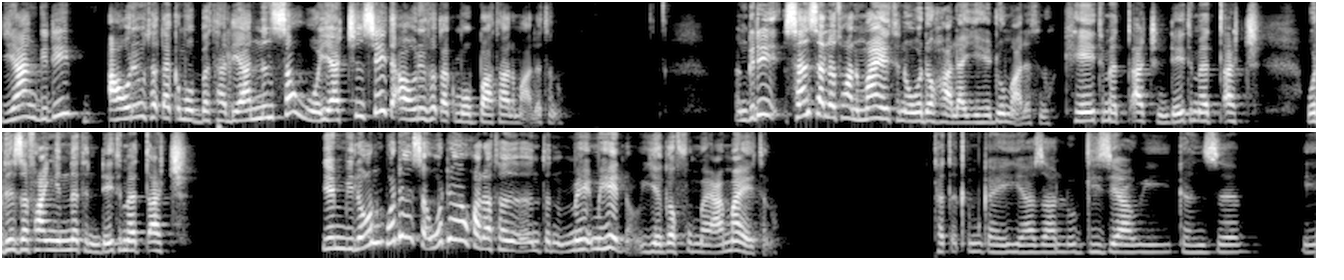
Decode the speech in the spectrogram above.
ያ እንግዲህ አውሬው ተጠቅሞበታል። ያንን ሰው ያችን ሴት አውሬው ተጠቅሞባታል ማለት ነው። እንግዲህ ሰንሰለቷን ማየት ነው ወደ ኋላ እየሄዱ ማለት ነው። ከየት መጣች፣ እንዴት መጣች፣ ወደ ዘፋኝነት እንዴት መጣች የሚለውን ወደ ኋላ መሄድ ነው፣ እየገፉ ማየት ነው። ከጥቅም ጋር ይያዛሉ። ጊዜያዊ ገንዘብ፣ ይሄ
